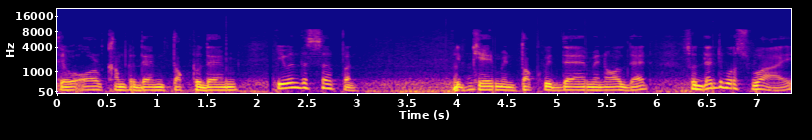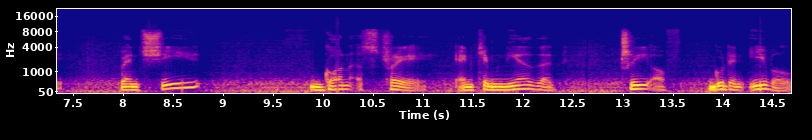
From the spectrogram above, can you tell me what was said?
They will all come to them, talk to them. Even the serpent, it mm-hmm. came and talked with them and all that. So that was why when she gone astray and came near the tree of good and evil,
